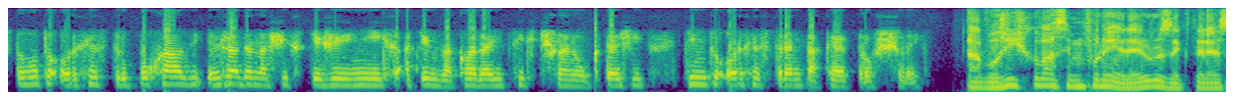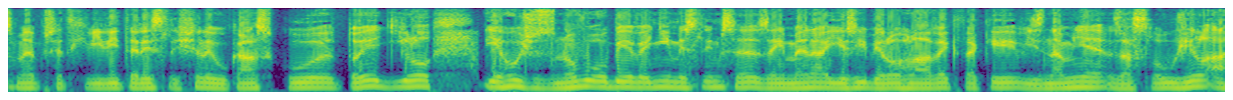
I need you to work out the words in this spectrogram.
z tohoto orchestru pochází i řada našich stěžejních a těch zakladajících členů, kteří tímto orchestrem také prošli. Ta Voříšková symfonie Dedur, ze které jsme před chvílí tedy slyšeli ukázku, to je dílo, jehož znovu objevení, myslím se, zejména Jiří Bělohlávek taky významně zasloužil a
